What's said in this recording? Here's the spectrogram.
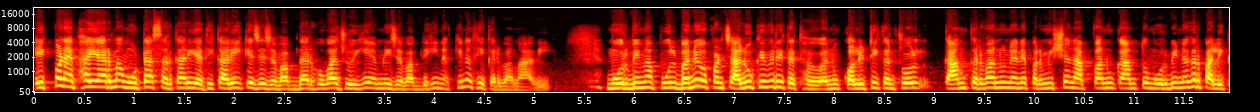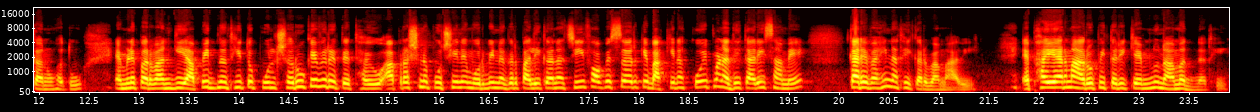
એક પણ એફઆઈઆરમાં મોટા સરકારી અધિકારી કે જે જવાબદાર હોવા જોઈએ એમની જવાબદેહી નક્કી નથી કરવામાં આવી. મોરબીમાં પુલ બન્યો, પણ ચાલુ કેવી રીતે થયો? એનું ક્વોલિટી કંટ્રોલ કામ કરવાનું ને એને પરમિશન આપવાનું કામ તો મોરબી નગરપાલિકાનું હતું. એમણે પરવાનગી આપી જ નથી તો પુલ શરૂ કેવી રીતે થયો? આ પ્રશ્ન પૂછીને મોરબી નગરપાલિકાના ચીફ ઓફિસર કે બાકીના કોઈ પણ અધિકારી સામે કાર્યવાહી નથી કરવામાં આવી. એફઆઈઆરમાં આરોપી તરીકે એમનું નામ જ નથી.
